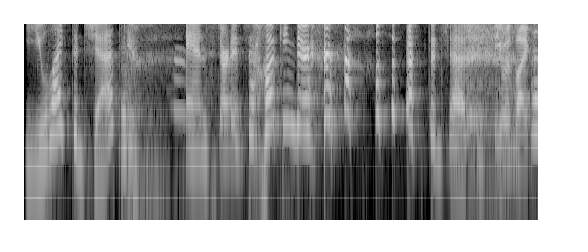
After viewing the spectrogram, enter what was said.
"You like the Jets?" and started talking to her about the Jets, and she was like, "No."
